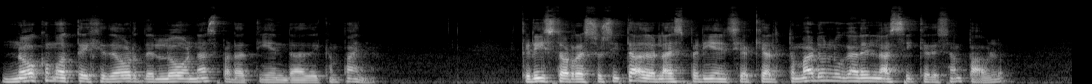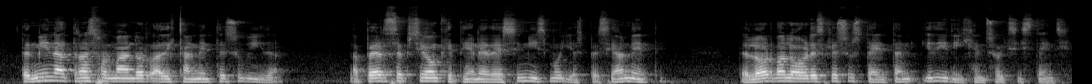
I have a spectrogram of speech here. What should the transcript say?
no como tejedor de lonas para tienda de campaña. Cristo resucitado es la experiencia que al tomar un lugar en la psique de San Pablo, termina transformando radicalmente su vida, la percepción que tiene de sí mismo y especialmente de los valores que sustentan y dirigen su existencia.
